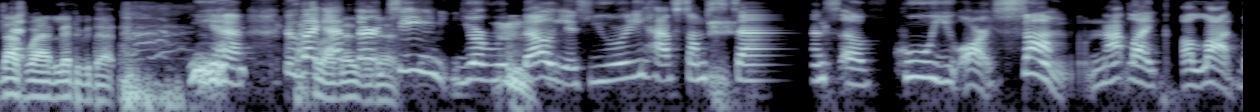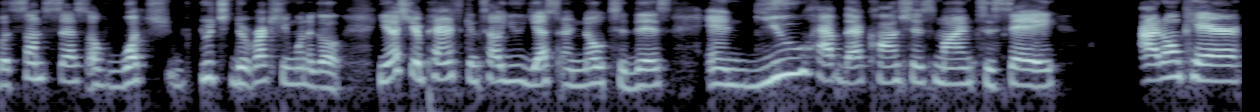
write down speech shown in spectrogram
that's why I led with that. Yeah, because like at what I did with that. 13, you're rebellious. You already have some sense of who you are. Some, not like a lot, but some sense of what you, which direction you want to go. Yes, your parents can tell you yes or no to this, and you have that conscious mind to say, I don't care.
